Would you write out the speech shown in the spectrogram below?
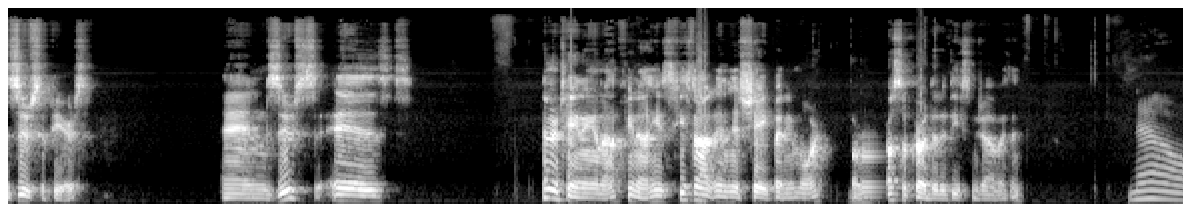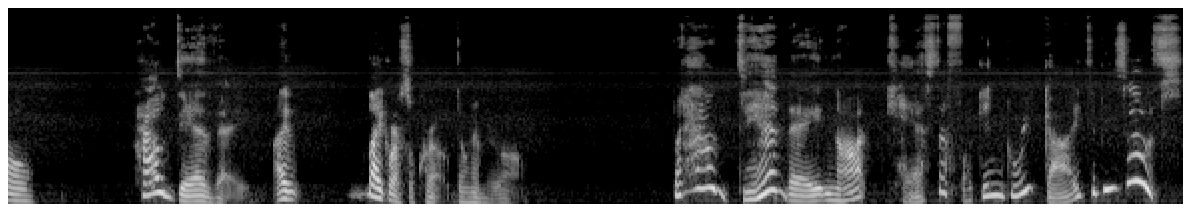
Zeus appears, and Zeus is entertaining enough. You know, he's he's not in his shape anymore, but Russell Crowe did a decent job, I think. Now, how dare they? I like Russell Crowe, don't get me wrong. But how dare they not cast a fucking Greek guy to be Zeus?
